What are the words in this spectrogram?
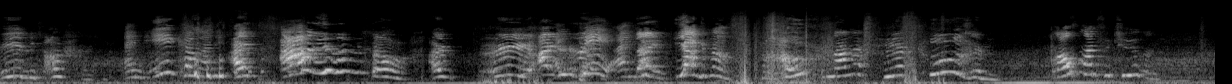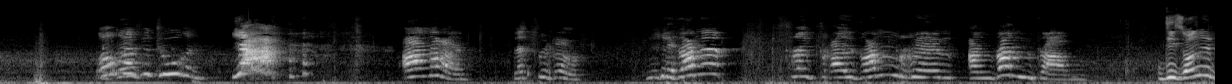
eh nicht aussprechen. Ein E kann man nicht. Ein A ist es so. Ein E. Ein, Ein B, ein B. Nein, ja genau. Raucht man für Touren? Braucht man für Türen? Braucht man für Touren? Ja! Ah nein. Let's go. Die Sonne trägt drei Sonnenbrillen an Sonnentagen. Die Sonne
